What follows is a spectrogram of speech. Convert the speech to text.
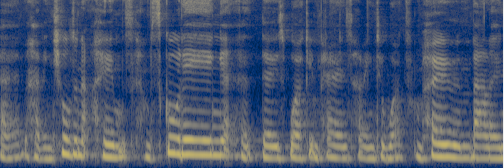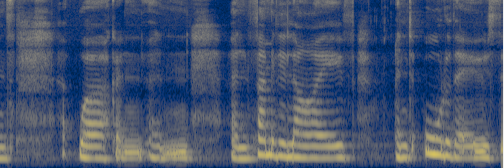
um, having children at home with homeschooling, uh, those working parents having to work from home and balance uh, work and, and, and family life, and all of those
